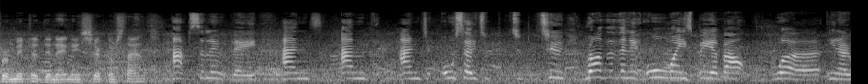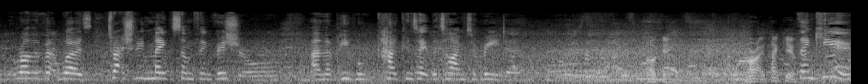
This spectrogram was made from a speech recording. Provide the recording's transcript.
permitted in any circumstance? Absolutely, and and and also to, to, to rather than it always be about word, you know, rather than words, to actually make something visual, and that people ca- can take the time to read it. Okay. All right, thank you. Thank you.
